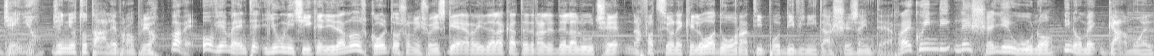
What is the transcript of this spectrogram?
Genio, genio totale proprio. Vabbè, ovviamente gli unici che gli danno ascolto sono i suoi sgherri della Cattedrale della Luce, la fazione che lo adora tipo divinità scesa in terra, e quindi ne sceglie uno, di nome Gamuel,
